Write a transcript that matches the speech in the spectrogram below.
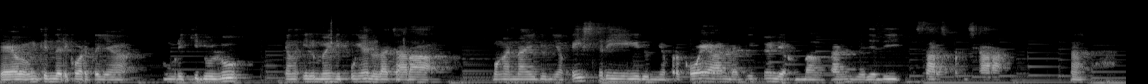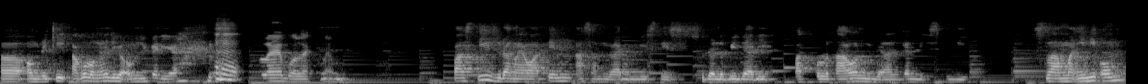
kayak mungkin dari keluarganya memiliki dulu yang ilmu yang dipunya adalah cara mengenai dunia pastry, dunia perkoean dan itu yang dia kembangkan dia jadi besar seperti sekarang. Nah, uh, Om Riki, aku bangunnya juga Om juga nih ya. boleh, boleh. Pasti sudah ngelewatin asam garam bisnis, sudah lebih dari 40 tahun menjalankan bisnis ini. Selama ini Om,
